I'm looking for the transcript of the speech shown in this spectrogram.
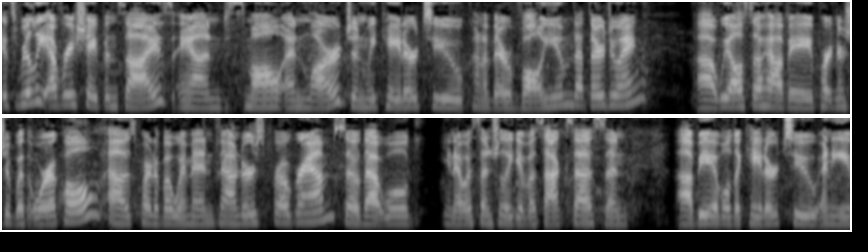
it's really every shape and size, and small and large, and we cater to kind of their volume that they're doing. Uh, we also have a partnership with Oracle uh, as part of a Women Founders program, so that will, you know, essentially give us access and uh, be able to cater to any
